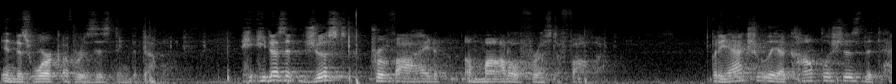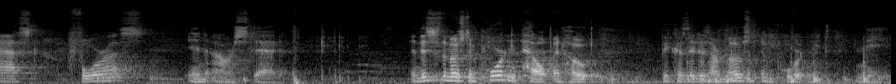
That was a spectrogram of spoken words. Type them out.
in this work of resisting the devil. He doesn't just provide a model for us to follow, but he actually accomplishes the task for us in our stead. And this is the most important help and hope because it is our most important need.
